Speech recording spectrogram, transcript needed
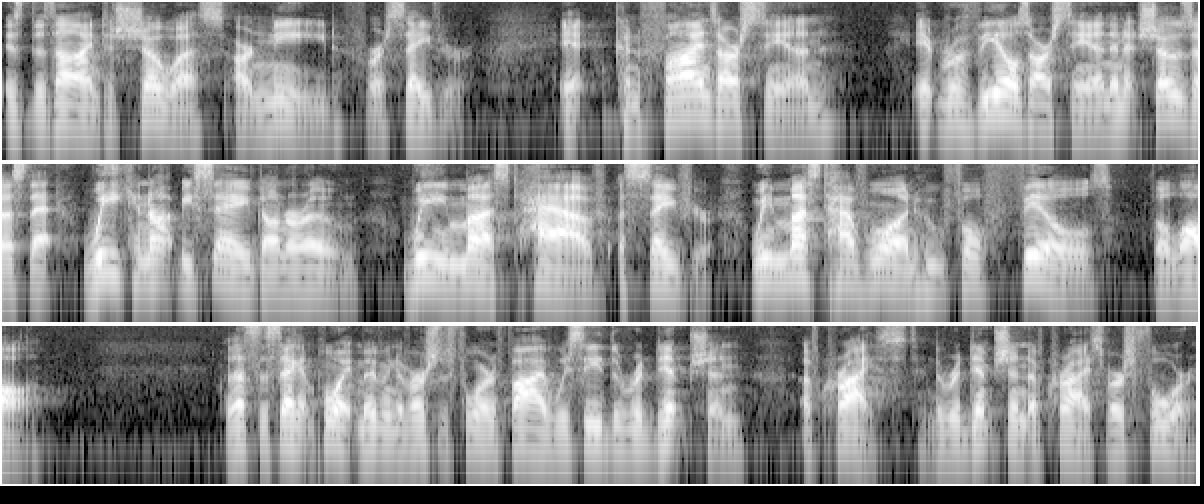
is designed to show us our need for a Savior. It confines our sin, it reveals our sin, and it shows us that we cannot be saved on our own. We must have a Savior. We must have one who fulfills the law. That's the second point. Moving to verses 4 and 5, we see the redemption of Christ. The redemption of Christ. Verse 4.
